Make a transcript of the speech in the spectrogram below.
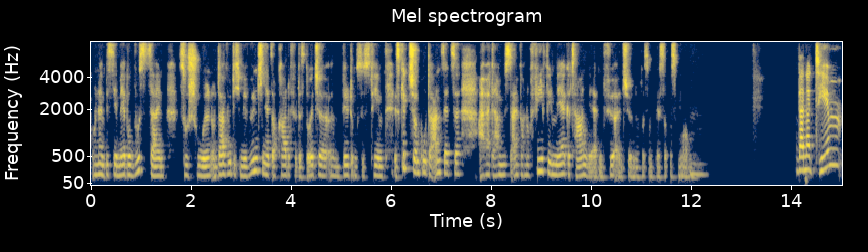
und ein bisschen mehr Bewusstsein zu schulen. Und da würde ich mir wünschen, jetzt auch gerade für das deutsche äh, Bildungssystem, es gibt schon gute Ansätze, aber da müsste einfach noch viel, viel mehr getan werden für ein schöneres und besseres Morgen. Mhm deine Themen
